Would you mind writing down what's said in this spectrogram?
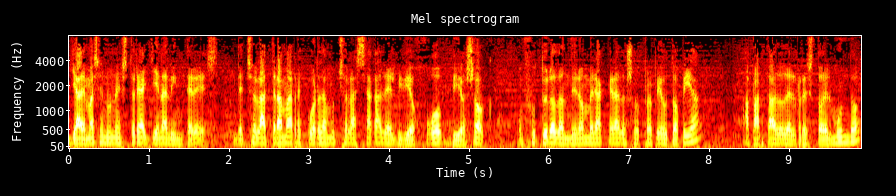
y además en una historia llena de interés. De hecho, la trama recuerda mucho la saga del videojuego Bioshock, un futuro donde un hombre ha creado su propia utopía, apartado del resto del mundo,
